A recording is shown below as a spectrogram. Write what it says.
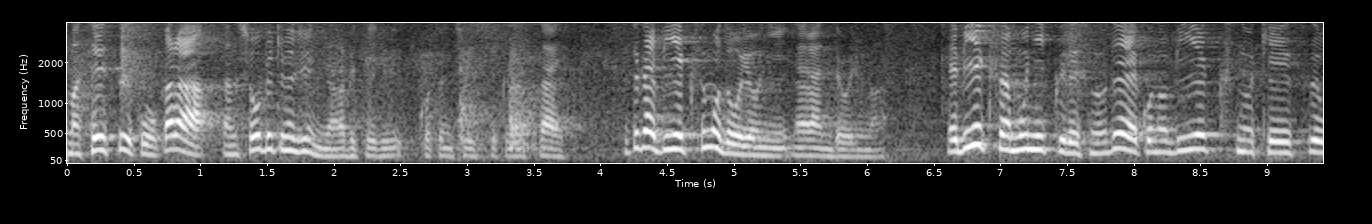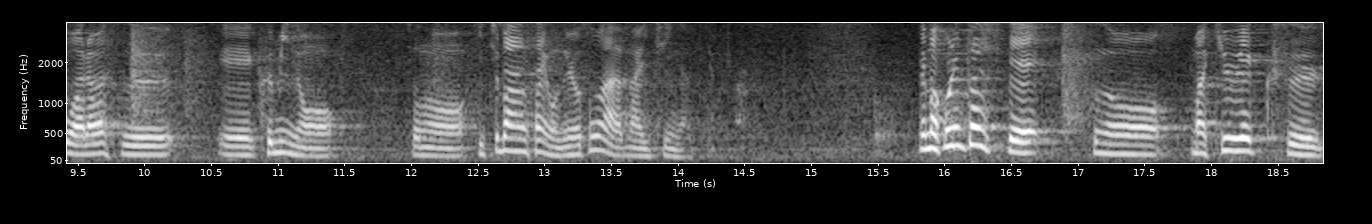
まあ、定数項からあの小べきの順に並べていることに注意してください。それから bx も同様に並んでおります。bx はモニックですので、この bx の係数を表す、えー、組のその一番最後の要素はまあ1になっております。でまあ、これに対してその、まあ、qx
